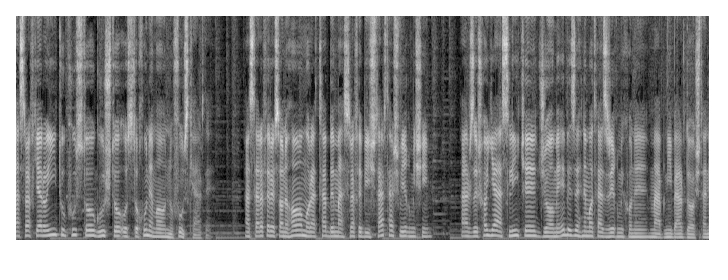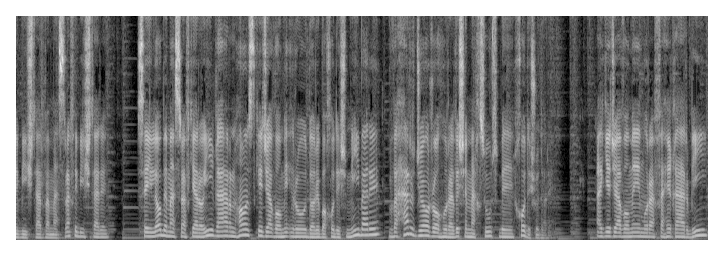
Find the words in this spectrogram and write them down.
مصرفگرایی تو پوست و گوشت و استخون ما نفوذ کرده. از طرف رسانه ها مرتب به مصرف بیشتر تشویق میشیم. ارزش های اصلی که جامعه به ذهن ما تزریق می‌کنه مبنی بر داشتن بیشتر و مصرف بیشتره. سیلاب مصرفگرایی قرن هاست که جوامع رو داره با خودش می‌بره و هر جا راه و روش مخصوص به خودشو داره. اگه جوامع مرفه غربی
